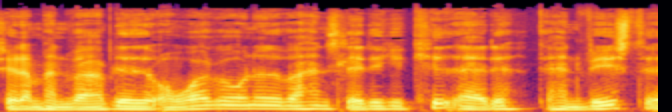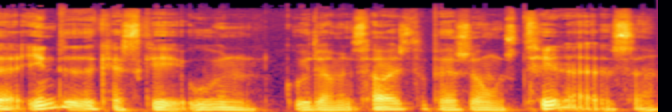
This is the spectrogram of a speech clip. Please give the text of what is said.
Selvom han var blevet overvundet, var han slet ikke ked af det, da han vidste, at intet kan ske uden guddommens højeste persons tilladelse.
